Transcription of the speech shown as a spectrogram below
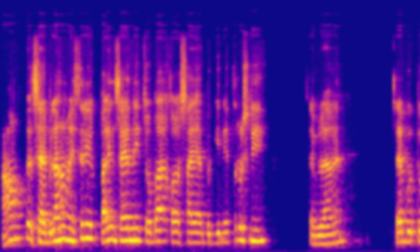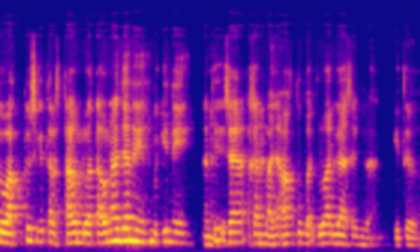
Sampai saya bilang sama istri, paling saya nih coba kalau saya begini terus nih, saya bilang kan, saya butuh waktu sekitar setahun dua tahun aja nih begini. Nanti saya akan banyak waktu buat keluarga, saya bilang gitu.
